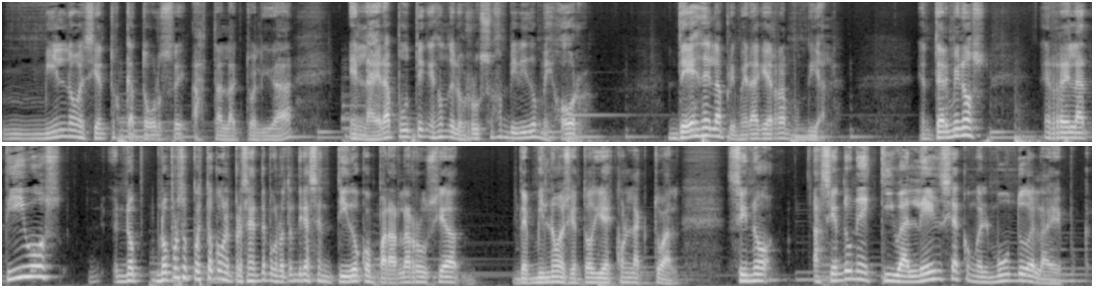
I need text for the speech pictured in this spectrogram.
1914 hasta la actualidad, en la era Putin es donde los rusos han vivido mejor desde la Primera Guerra Mundial. En términos relativos, no, por supuesto con el presente, porque no tendría sentido comparar la Rusia de 1910 con la actual, sino haciendo una equivalencia con el mundo de la época.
